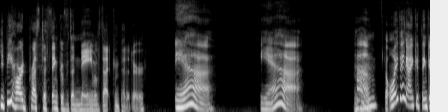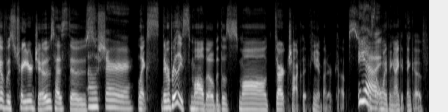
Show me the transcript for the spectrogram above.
you'd be hard pressed to think of the name of that competitor. Yeah. Yeah. Huh. Mhm. The only thing I could think of was Trader Joe's has those, Oh, sure. like, they were really small though, but those small dark chocolate peanut butter cups. Yeah. That's the only thing I could think of.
